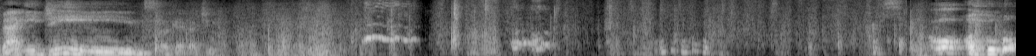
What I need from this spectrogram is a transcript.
baggy jeans. Okay, I got you. Oh.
